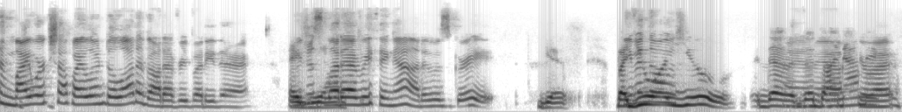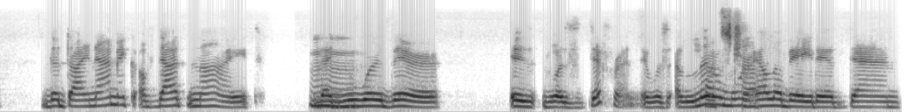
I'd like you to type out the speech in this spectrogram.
Them, my workshop, I learned a lot about everybody there. You exactly. just let everything out. It was great. Yes, but Even you are was... you. The the dynamic, right. the dynamic of that night mm-hmm. that you were there is was different. It was a little That's more true. elevated than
